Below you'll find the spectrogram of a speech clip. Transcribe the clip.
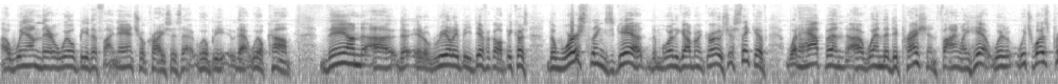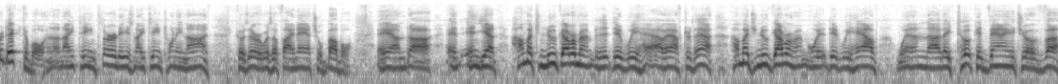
uh, when there will be the financial crisis that will be that will come. Then uh, the, it'll really be difficult because the worse things get, the more the government grows. Just think of what happened uh, when the depression finally hit, which was predictable in the 1930s, 1929, because there was a financial bubble, and uh, and and yet how much new government did we have after that? How much new government did we have when uh, they took advantage of uh,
